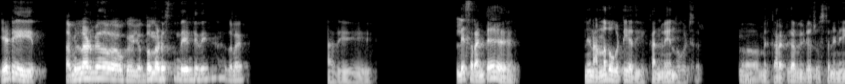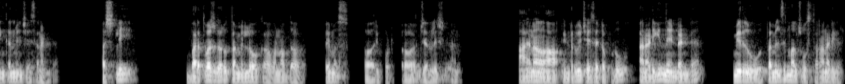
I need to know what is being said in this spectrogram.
ఏంటి తమిళనాడు మీద ఒక యుద్ధం నడుస్తుంది ఏంటిది అసలే? అది లేదు సార్ అంటే నేను అన్నది ఒకటి అది కన్వే అయింది ఒకటి సార్. మీరు కరెక్ట్గా వీడియో చూస్తే నేను ఏం కన్విన్స్ చేశానంటే ఫస్ట్లీ భరద్వాజ్ గారు తమిళ్ళో ఒక one of the famous reporter journalist ఆయన. ఆయన ఇంటర్వ్యూ చేసేటప్పుడు ఆయన అడిగింది ఏంటంటే మీరు తమిళ సినిమాలు చూస్తారా అని అడిగారు.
